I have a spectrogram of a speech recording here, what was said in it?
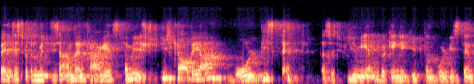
weil das so ein bisschen mit dieser anderen Frage jetzt vermischt. Ich glaube ja, wohlwissend, dass es viel mehr Übergänge gibt und wohlwissend,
